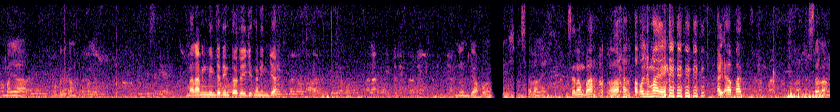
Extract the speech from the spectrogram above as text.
Mamaya, babalikan ko kayo. Maraming ninja din to, legit na ninja. Ninja ko. Isa lang eh. Isa lang ba? Ah, ako lima eh. Ay apat. Isa lang.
